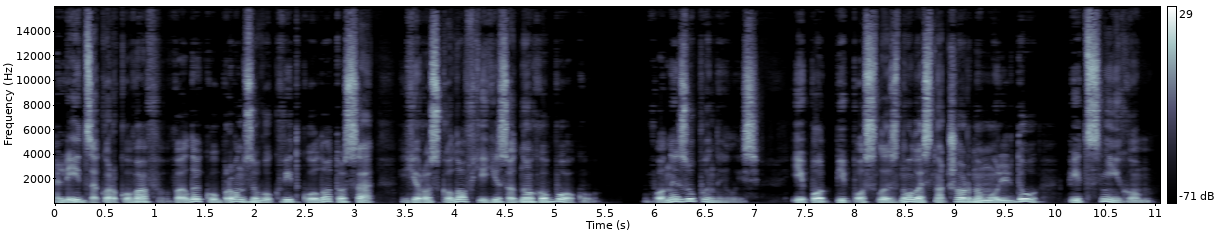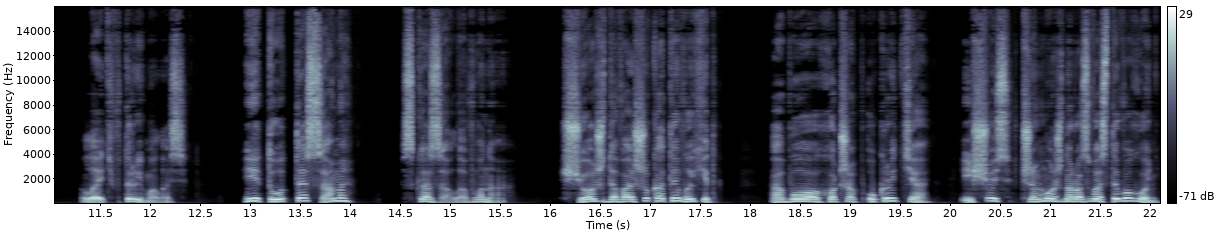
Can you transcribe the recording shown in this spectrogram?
Лід закоркував велику бронзову квітку лотоса і розколов її з одного боку. Вони зупинились, і Поппі послизнулась на чорному льду під снігом, ледь втрималась. І тут те саме, сказала вона. Що ж, давай шукати вихід або хоча б укриття, і щось, чим можна розвести вогонь.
